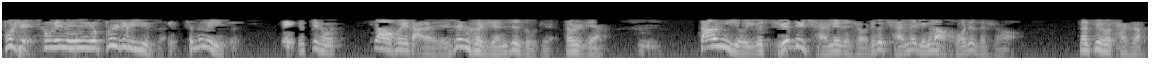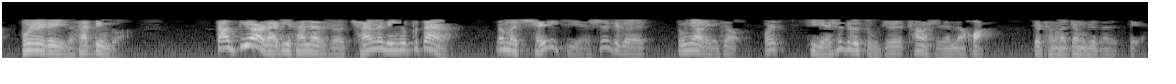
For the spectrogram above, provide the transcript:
不是，树林领袖不是这个意思，是那个意思。对就这种教会打来，任何人治组织都是这样。嗯当你有一个绝对权威的时候，这个权威领导活着的时候，那最后他说不是这个意思，他定夺。当第二代、第三代的时候，权威领袖不在了，那么谁解释这个宗教领袖，或者解释这个组织创始人的话，就成了政治的点。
